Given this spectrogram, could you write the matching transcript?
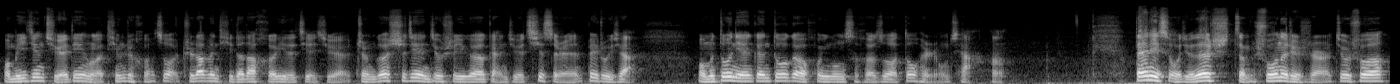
我们已经决定了停止合作，直到问题得到合理的解决。整个事件就是一个感觉气死人。备注一下，我们多年跟多个货运公司合作都很融洽啊。Dennis，我觉得是怎么说呢？这事儿就是说，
